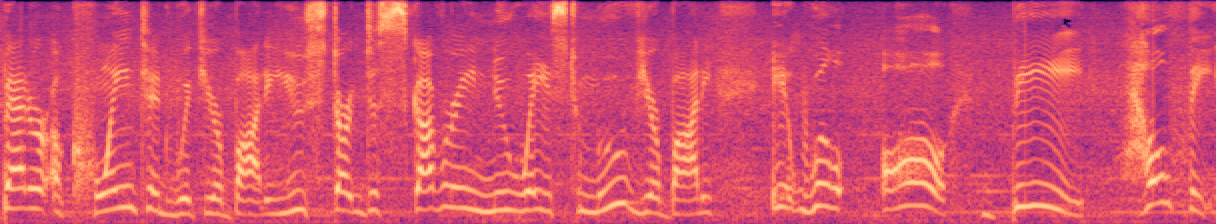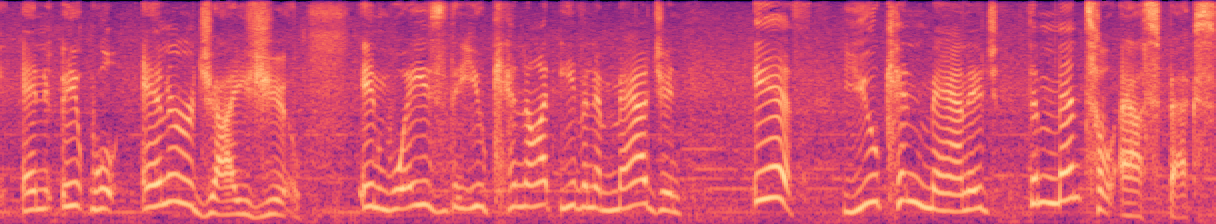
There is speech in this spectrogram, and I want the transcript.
better acquainted with your body, you start discovering new ways to move your body, it will all be healthy and it will energize you in ways that you cannot even imagine if you can manage the mental aspects.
